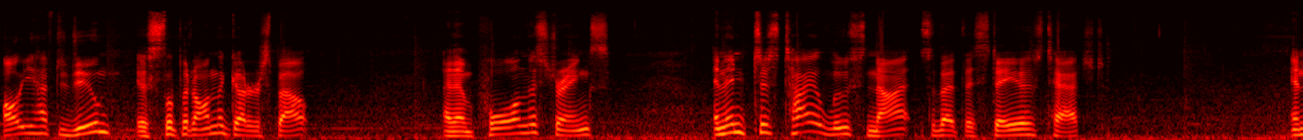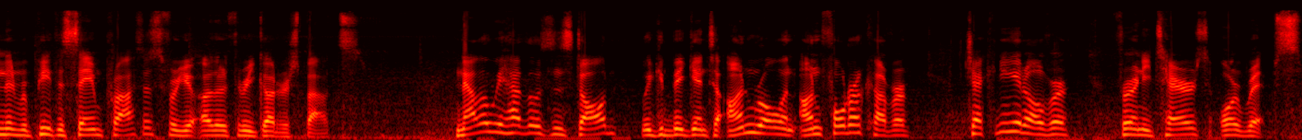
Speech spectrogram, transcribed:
All you have to do is slip it on the gutter spout and then pull on the strings and then just tie a loose knot so that they stay attached and then repeat the same process for your other three gutter spouts. Now that we have those installed, we can begin to unroll and unfold our cover, checking it over for any tears or rips.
